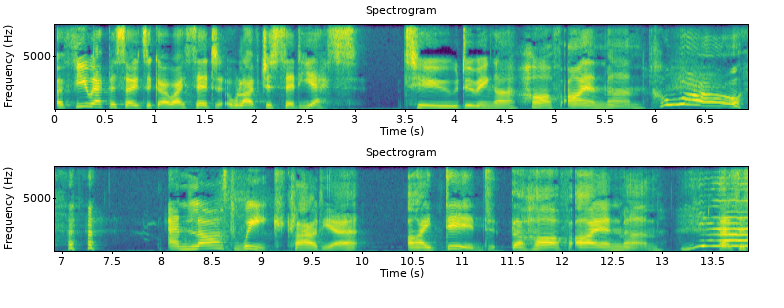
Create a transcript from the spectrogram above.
a few episodes ago I said, Well, I've just said yes to doing a half Ironman. Whoa! and last week, Klaudia, I did the half Ironman. Yay! That's a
